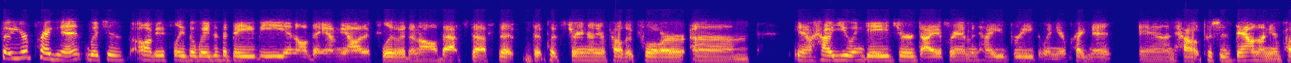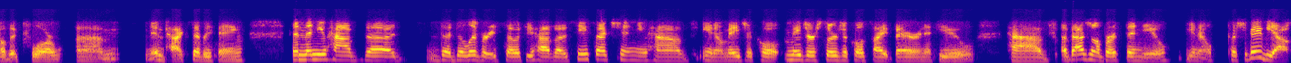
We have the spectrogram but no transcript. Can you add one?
so you're pregnant, which is obviously the weight of the baby and all the amniotic fluid and all that stuff that that puts strain on your pelvic floor. Um, you know how you engage your diaphragm and how you breathe when you're pregnant, and how it pushes down on your pelvic floor um, impacts everything. And then you have the the delivery. So if you have a C-section, you have you know major major surgical site there, and if you have a vaginal birth, then you you know push a baby out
